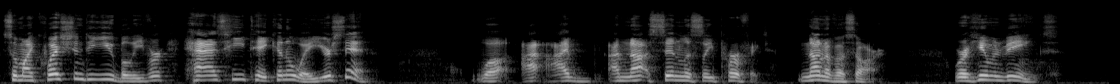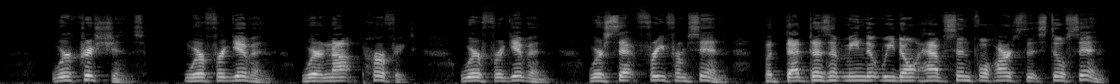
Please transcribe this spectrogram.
So, my question to you, believer, has he taken away your sin? Well, I, I, I'm not sinlessly perfect. None of us are. We're human beings. We're Christians. We're forgiven. We're not perfect. We're forgiven. We're set free from sin. But that doesn't mean that we don't have sinful hearts that still sin.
